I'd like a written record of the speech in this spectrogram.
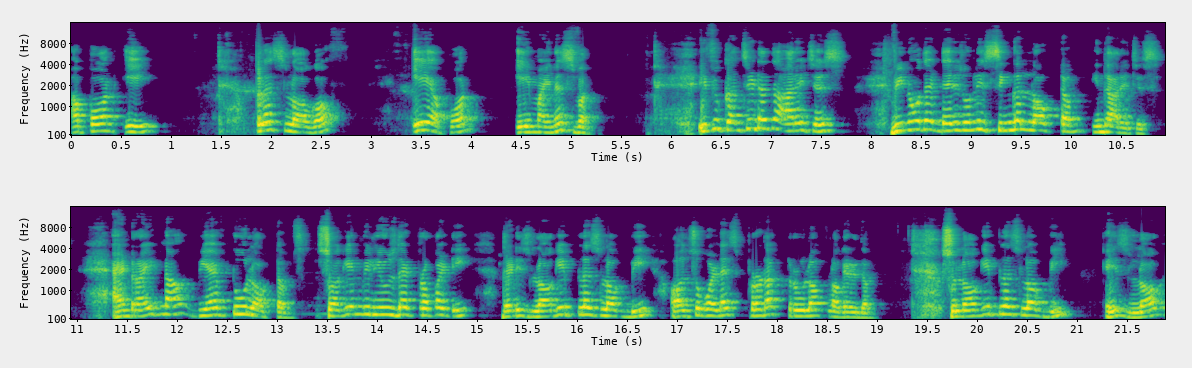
upon a plus log of a upon a minus 1. If you consider the RHS, we know that there is only single log term in the RHS and right now we have two log terms so again we'll use that property that is log a plus log b also called as product rule of logarithm so log a plus log b is log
